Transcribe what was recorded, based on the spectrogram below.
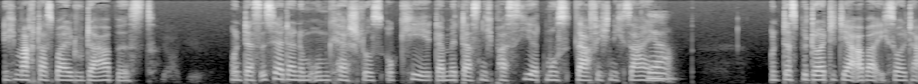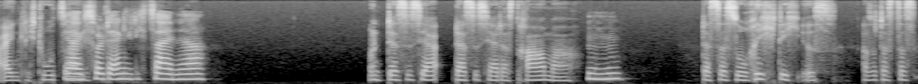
ich mache das, weil du da bist. Und das ist ja dann im Umkehrschluss, okay, damit das nicht passiert, muss, darf ich nicht sein. Ja. Und das bedeutet ja aber, ich sollte eigentlich tot sein. Ja, ich sollte eigentlich nicht sein, ja. Und das ist ja, das ist ja das Drama. Mhm. Dass das so richtig ist. Also, dass das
